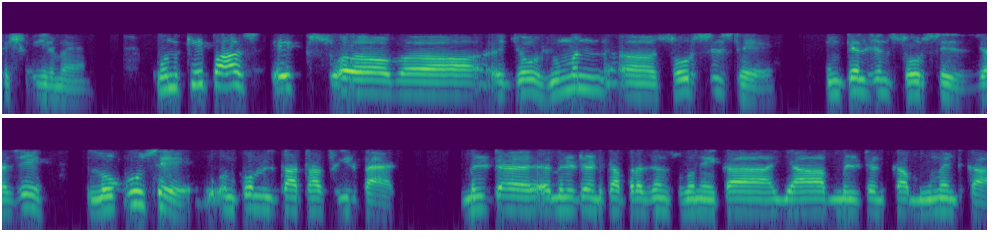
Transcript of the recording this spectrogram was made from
कश्मीर में, उनके पास एक जो ह्यूमन सोर्सेज थे इंटेलिजेंस सोर्सेज जैसे लोगों से उनको मिलता था फीडबैक मिलिटेंट का प्रेजेंस होने का या मिलिटेंट का मूवमेंट का,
